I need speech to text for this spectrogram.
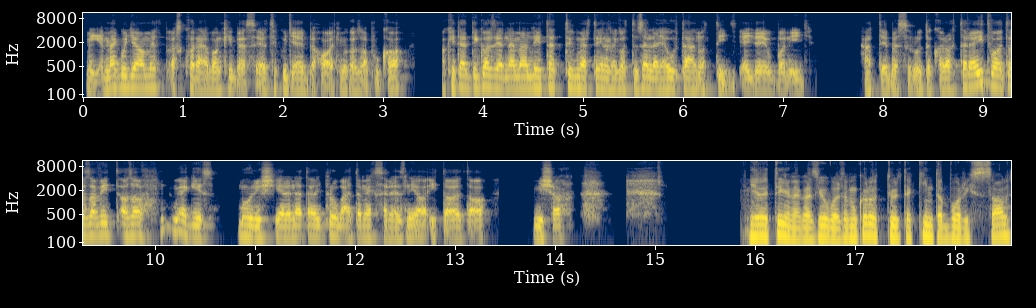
igen, meg ugye, amit azt korábban kibeszéltük, ugye ebbe halt meg az apuka, akit eddig azért nem említettük, mert tényleg ott az eleje után ott így egyre jobban így háttérbe szorult a karaktere. Itt volt az a, vit, az a egész múris jelenet, hogy próbálta megszerezni a italt a Misa. Jaj, tényleg az jó volt, amikor ott ültek kint a Borisszal,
